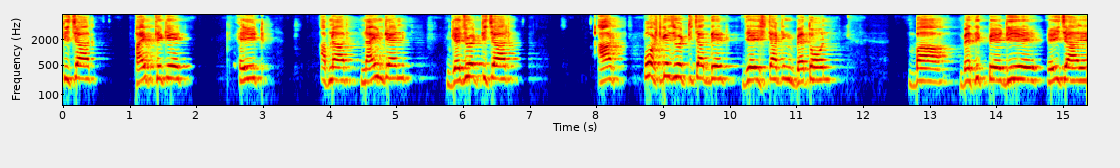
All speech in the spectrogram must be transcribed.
teacher five থেকে এইট, আপনার নাইন, টেন গ্র্যাজুয়েট টিচার আর পোস্ট গ্র্যাজুয়েট টিচারদের যে স্টার্টিং বেতন বা বেসিক পে, ডিএ এইচআরএ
